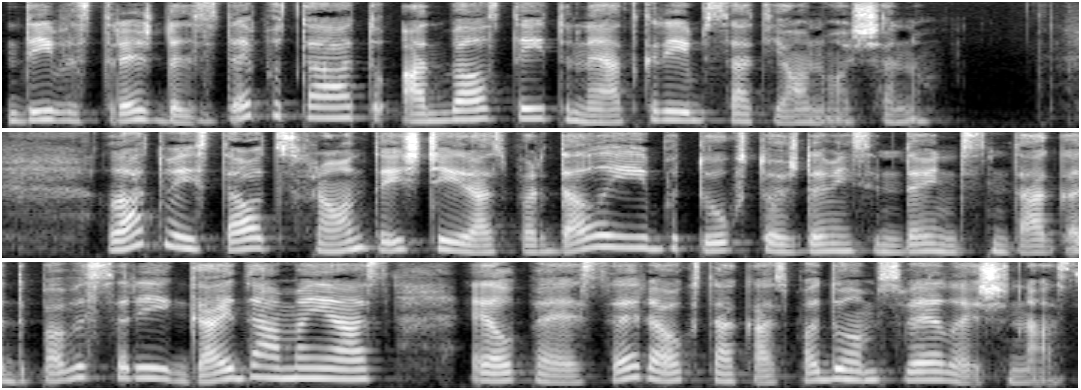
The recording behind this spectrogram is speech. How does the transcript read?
divas trešdaļas deputātu atbalstītu neatkarības atjaunošanu. Latvijas Tautas fronte izšķīrās par dalību 1990. gada pavasarī gaidāmajās LPSR augstākās padomas vēlēšanās,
